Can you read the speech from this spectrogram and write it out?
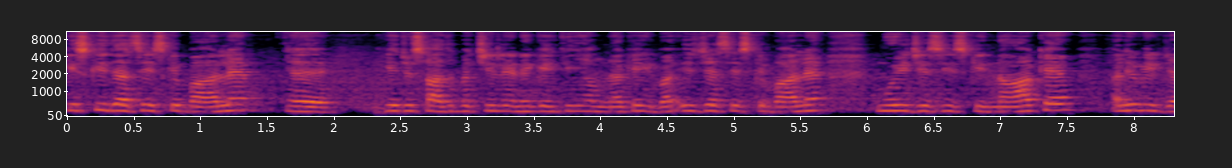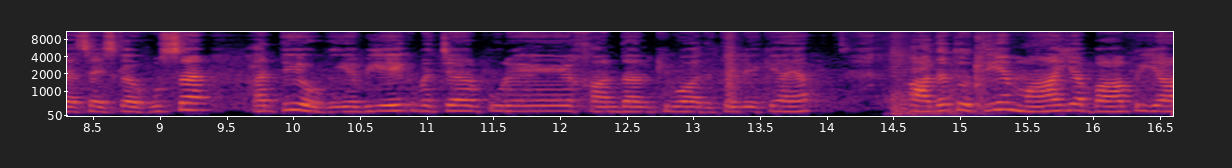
किसकी जैसे इसके बाल हैं ये जो सात बच्ची लेने गई थी, हमना के इस जैसे इसके बाल हैं, मुई जैसी इसकी नाक है, अली अलीवीर जैसा इसका गुस्सा, हद ही हो गई अभी एक बच्चा पूरे ख़ानदान की वो आदतें लेके आया। आदत होती है माँ या बाप या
